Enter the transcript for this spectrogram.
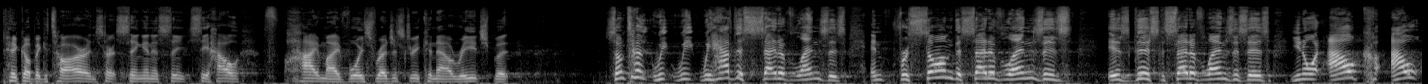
pick up a guitar and start singing and see, see how high my voice registry can now reach, but Sometimes we, we, we have this set of lenses, and for some, the set of lenses is this the set of lenses is you know what I'll, I'll,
